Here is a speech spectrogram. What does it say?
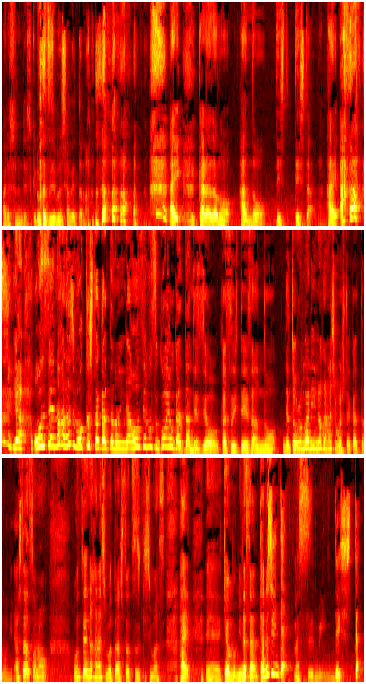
あれするんですけど、随分喋ったな。はい、体の反応ででした。はい。あいや、温泉の話もっとしたかったのにな。温泉もすごい良かったんですよ。加水亭さんの。で、トルマリンの話もしたかったのに。明日その、温泉の話また明日続きします。はい。えー、今日も皆さん楽しんでますみんでした。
